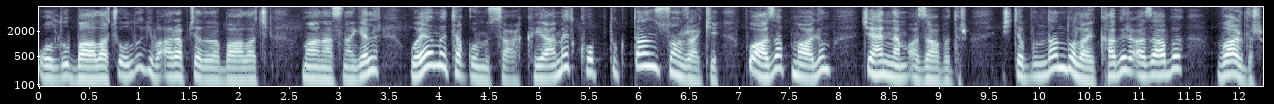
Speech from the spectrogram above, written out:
olduğu bağlaç olduğu gibi Arapçada da bağlaç manasına gelir. Ve yevme kıyamet koptuktan sonraki bu azap malum cehennem azabıdır. İşte bundan dolayı kabir azabı vardır.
